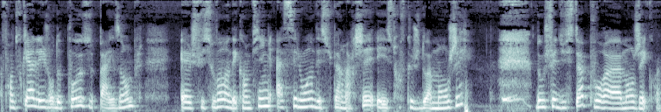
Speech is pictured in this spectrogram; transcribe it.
enfin, en tout cas, les jours de pause, par exemple, euh, je suis souvent dans des campings assez loin des supermarchés et il se trouve que je dois manger. Donc je fais du stop pour manger, quoi.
